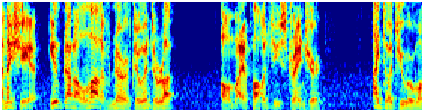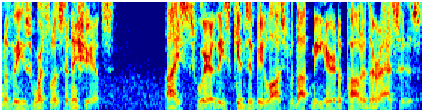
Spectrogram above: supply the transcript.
Initiate, you've got a lot of nerve to interrupt. Oh, my apologies, stranger. I thought you were one of these worthless initiates. I swear these kids would be lost without me here to powder their asses.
